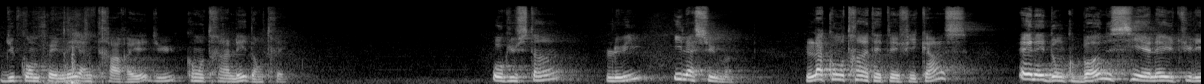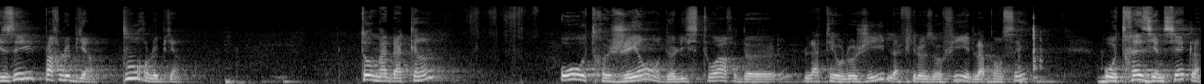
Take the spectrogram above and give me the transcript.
du compellé intrare, du contraint-lé d'entrée. Augustin, lui, il assume. La contrainte est efficace, elle est donc bonne si elle est utilisée par le bien, pour le bien. Thomas d'Aquin, autre géant de l'histoire de la théologie, de la philosophie et de la pensée, au XIIIe siècle,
